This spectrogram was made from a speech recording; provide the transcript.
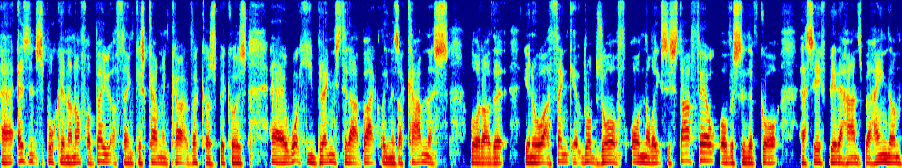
uh, isn't spoken enough about, I think, is Cameron Carter Vickers because uh, what he brings to that backline is a calmness, Laura, that, you know, I think it rubs off on the likes of Starfelt. Obviously, they've got a safe pair of hands behind them.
